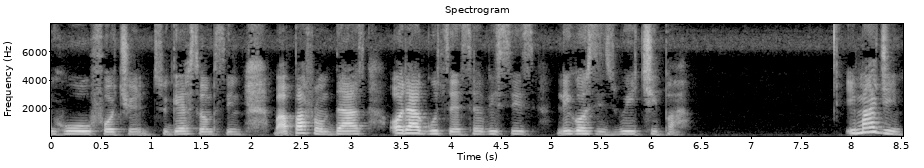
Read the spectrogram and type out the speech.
a whole fortune to get something. But apart from that other goods and services lagos is way cheaper. Imagine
